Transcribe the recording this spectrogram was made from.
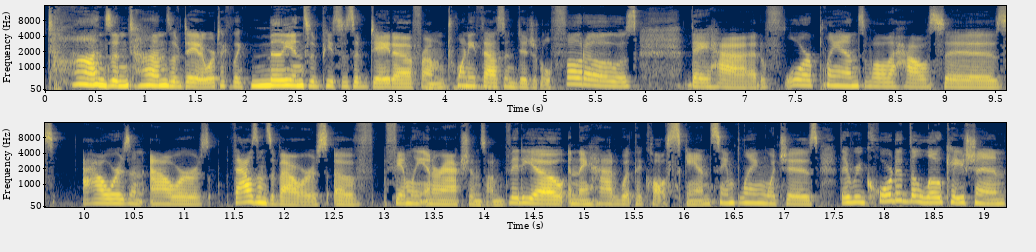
tons and tons of data. We're talking like millions of pieces of data from 20,000 digital photos. They had floor plans of all the houses, hours and hours, thousands of hours of family interactions on video. And they had what they call scan sampling, which is they recorded the location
